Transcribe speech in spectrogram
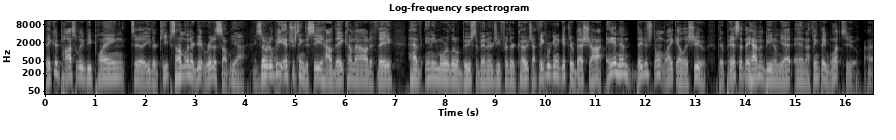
they could possibly be playing to either keep Sumlin or get rid of Sumlin. Yeah, So it'll be interesting to see how they come out if they have any more little boost of energy for their coach. I think we're going to get their best shot. A&M, they just don't like LSU. They're pissed that they haven't beat them yet, and I think they want to. I,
